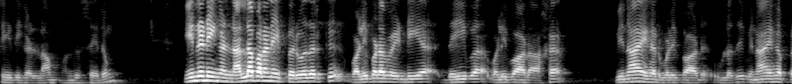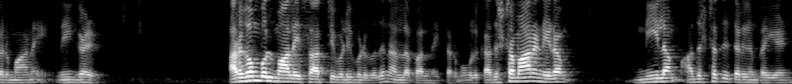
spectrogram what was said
செய்திகள்லாம் வந்து சேரும். இன்று நீங்கள் நல்ல பலனை பெறுவதற்கு வழிபட வேண்டிய தெய்வ வழிபாடாக விநாயகர் வழிபாடு உள்ளது. விநாயகப் பெருமானை நீங்கள் அருகம்புல் மாலை சாற்றி வழிபடுவது நல்ல பலனை தரும். உங்களுக்கு அதிர்ஷ்டமான நிறம் நீலம் அதிர்ஷ்டத்தை தருகின்ற எண்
